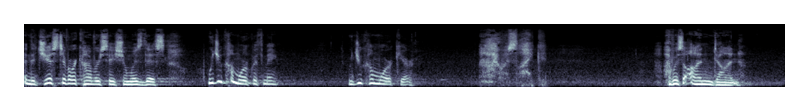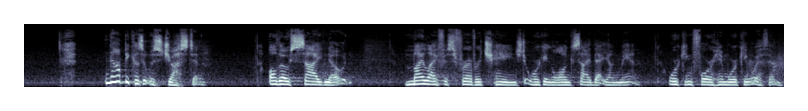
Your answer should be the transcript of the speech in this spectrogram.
And the gist of our conversation was this Would you come work with me? Would you come work here? I was like, I was undone. Not because it was Justin, although, side note, my life is forever changed working alongside that young man, working for him, working with him.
